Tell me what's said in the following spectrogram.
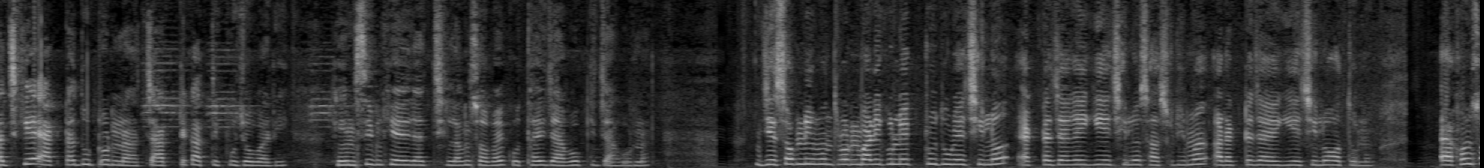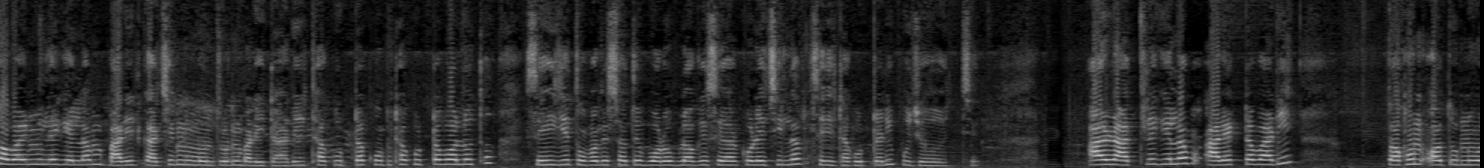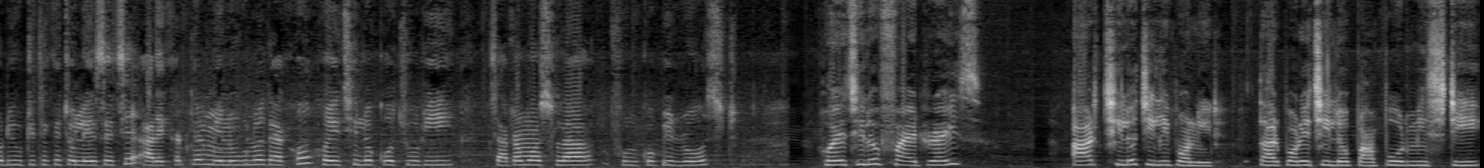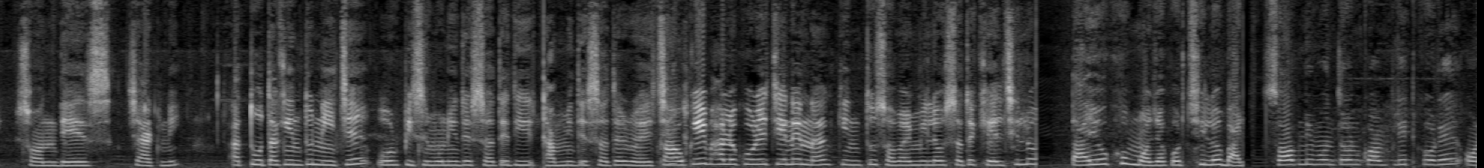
আজকে একটা দুটো না, চারটে কার্তিক পুজো বাড়ি। হিমশিম খেয়ে যাচ্ছিলাম, সবাই কোথায় যাব কি যাব না। যেসব নিমন্ত্রণ বাড়িগুলো একটু দূরে ছিল, একটা জায়গায় গিয়েছিল শাশুড়ি মা, আর একটা জায়গায় গিয়েছিল অতনু। এখন সবাই মিলে গেলাম বাড়ির কাছে নিমন্ত্রণ বাড়িটা। আর এই ঠাকুরটা কোন ঠাকুরটা বলো তো? সেই যে তোমাদের সাথে বড় ব্লগে শেয়ার করেছিলাম, সেই ঠাকুরটারই পুজো হচ্ছে। আর রাত্রে গেলাম আরেকটা বাড়ি তখন অতনু ডিউটি থেকে চলে এসেছে। আর এখানকার মেনুগুলো দেখো, হয়েছিল কচুরি, চানা মশলা, ফুলকপির রোস্ট হয়েছিল ফ্রাইড রাইস আর ছিল চিলি পনির। তারপরে ছিল পাঁপড়, মিষ্টি, সন্দেশ, চাটনি। আর তোতা কিন্তু নিচে, ওর পিসিমণিদের সাথে ঠাম্মিদের সাথে রয়েছে। কাউকেই ভালো করে চেনে না, কিন্তু সবাই মিলে ওর সাথে খেলছিল। তাই ও খুব মজা করছিল বাড়ি সব নিমন্ত্রণ কমপ্লিট করে অনেক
